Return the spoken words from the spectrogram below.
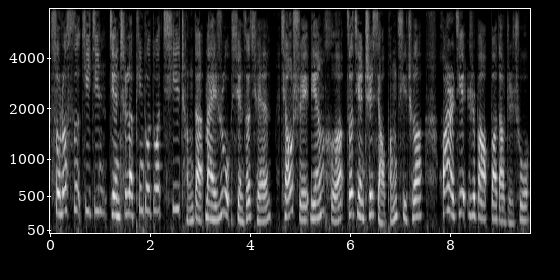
索罗斯基金减持了拼多多七成的买入选择权。桥水联和则减持小鹏汽车。华尔街日报报道指出，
